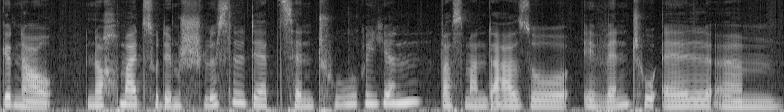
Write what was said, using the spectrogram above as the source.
Genau. Nochmal zu dem Schlüssel der Zenturien, was man da so eventuell ähm,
